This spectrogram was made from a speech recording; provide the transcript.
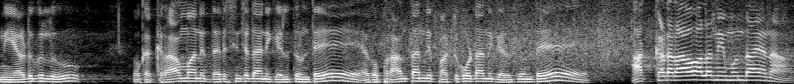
నీ అడుగులు ఒక గ్రామాన్ని దర్శించడానికి వెళ్తుంటే ఒక ప్రాంతాన్ని పట్టుకోవడానికి వెళ్తుంటే అక్కడ రావాలని ముందు ఆయన?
